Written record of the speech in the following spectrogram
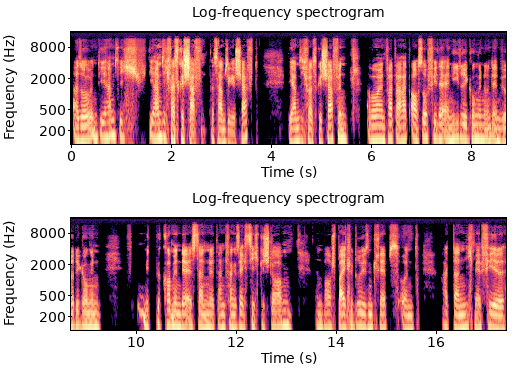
Also die haben sich, die haben sich was geschaffen. Das haben sie geschafft. Die haben sich was geschaffen. Aber mein Vater hat auch so viele Erniedrigungen und Entwürdigungen mitbekommen. Der ist dann mit Anfang 60 gestorben an Bauchspeicheldrüsenkrebs und hat dann nicht mehr viel,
